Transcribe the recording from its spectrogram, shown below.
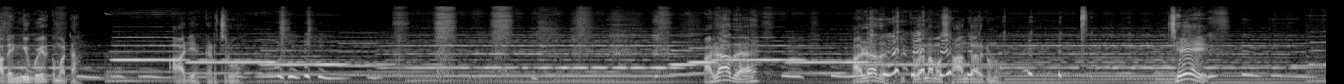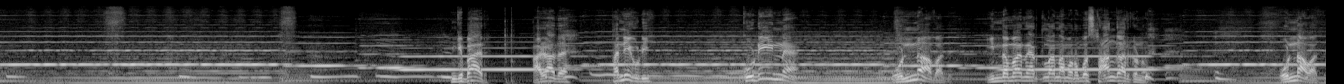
அவ எங்கேயும் போயிருக்க மாட்டா. ஆடியா கிடைச்சிருவா. அழாத. அழாத. இப்பதான் நம்ம ஸ்ட்ராங்கா இருக்கணும். ஜே இங்க பார். அழாத. தண்ணி குடி. குடின்னு ஒன்னும் ஆகாது இந்த மாதிரி நேரத்துல நம்ம ரொம்ப ஸ்ட்ராங்கா இருக்கணும். ஒன்னும் ஆகாது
